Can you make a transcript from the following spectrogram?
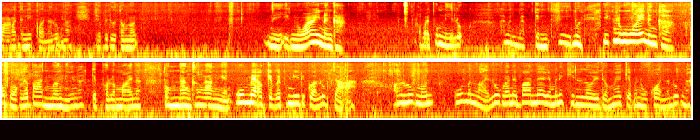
วางไว้ตรงนี้ก่อนนะลูกนะเดี๋ยวไปดูตรงโน้น นี่อีกหน่วยหนึ่งค่ะ เอาไว้พรุ่งนี้ลูก ให้มันแบบเต็มที่นู่น อีกหน่วยหนึ่งค่ะ ก็บอกแล้วบ้านเมืองนี้นะ เก็บผลไม้นะต้องนั่งข้างล่างเงียนอู้แม่เอาเก็บไว้พรุ่งนี้ดีกว่าลูกจ๋าเอาลูกนู้นอู้มันหลายลูกแล้วในบ้านแม่ยังไม่ได้กินเลย เดี๋ยวแม่เก็บมาหนูก่อนนะลูกนะ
